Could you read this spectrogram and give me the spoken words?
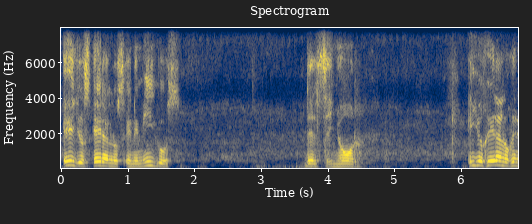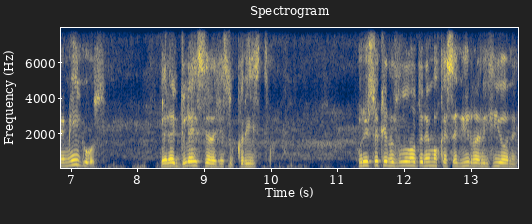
ellos eran los enemigos del Señor. Ellos eran los enemigos de la iglesia de Jesucristo. Por eso es que nosotros no tenemos que seguir religiones,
